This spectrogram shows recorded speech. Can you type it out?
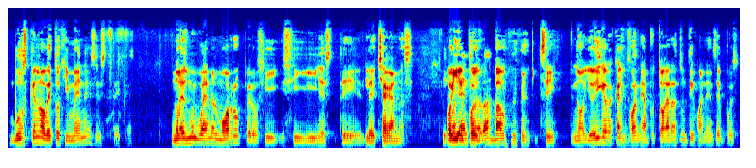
búsquenlo, Beto Jiménez, este, no es muy bueno el morro, pero sí, sí, este, le echa ganas. Oye, pues ¿verdad? vamos, sí, no, yo dije a California, pues tú agarraste un tijuanense, pues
